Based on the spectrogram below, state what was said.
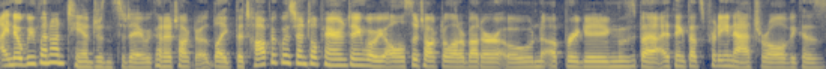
I know we went on tangents today. We kind of talked about, like, the topic was gentle parenting, but we also talked a lot about our own upbringings. But I think that's pretty natural because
